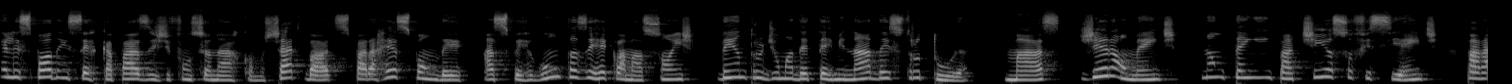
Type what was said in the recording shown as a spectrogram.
Eles podem ser capazes de funcionar como chatbots para responder às perguntas e reclamações dentro de uma determinada estrutura, mas geralmente não têm empatia suficiente para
